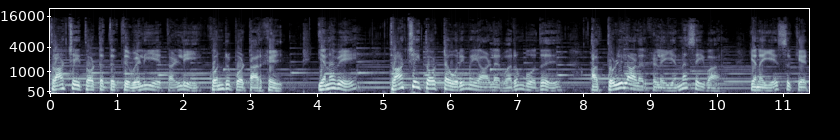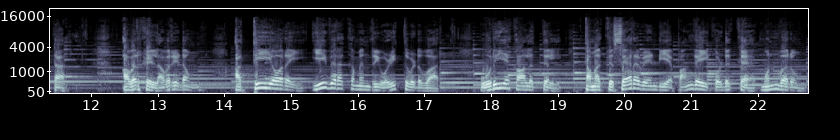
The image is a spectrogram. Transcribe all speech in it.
திராட்சை தோட்டத்திற்கு வெளியே தள்ளி கொன்று போட்டார்கள். எனவே திராட்சை தோட்ட உரிமையாளர் வரும்போது அத்தொழிலாளர்களை என்ன செய்வார் என இயேசு கேட்டார். அவர்கள் அவரிடம் அத்தீயோரை ஈவிரக்கமின்றி ஒழித்து விடுவார். உரிய காலத்தில் தமக்கு சேர வேண்டிய பங்கை கொடுக்க முன்வரும்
